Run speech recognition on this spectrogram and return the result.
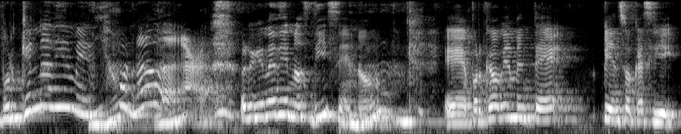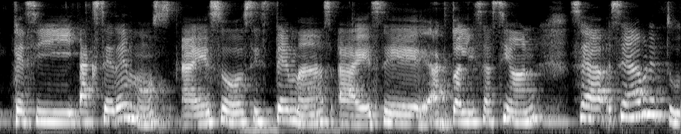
¿Por qué nadie me dijo nada? ¿Por qué nadie nos dice, no? Eh, porque obviamente pienso que si, que si accedemos a esos sistemas, a esa actualización, se, se abre tu,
